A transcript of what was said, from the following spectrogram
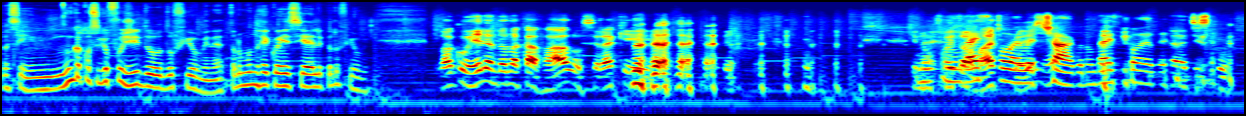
assim, nunca conseguiu fugir do, do filme, né? Todo mundo reconhecia ele pelo filme. Logo ele andando a cavalo, será que. que não, foi não dá traumático? pra spoiler, ele, não? Thiago, não dá spoiler. Ah, desculpa.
